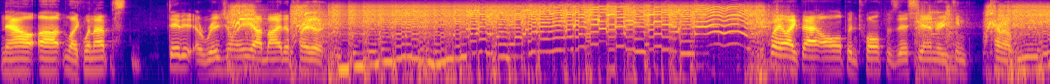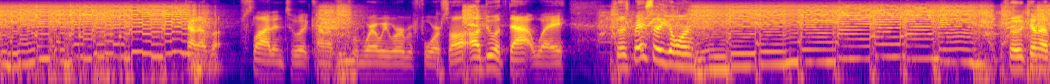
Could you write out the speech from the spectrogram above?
Now, uh, like when I did it originally, I might have played a play like that all up in 12th position, or you can kind of kind of slide into it kind of from where we were before. So I'll, I'll do it that way. So it's basically going. So kind of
